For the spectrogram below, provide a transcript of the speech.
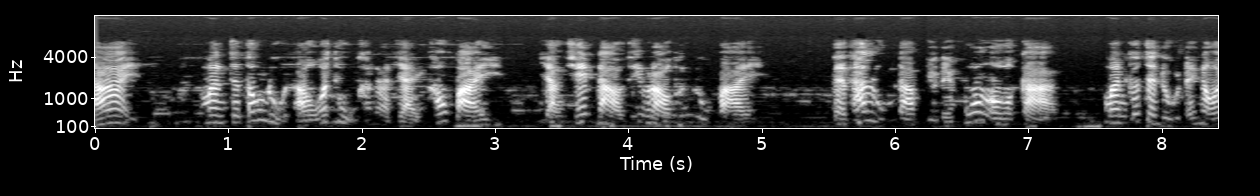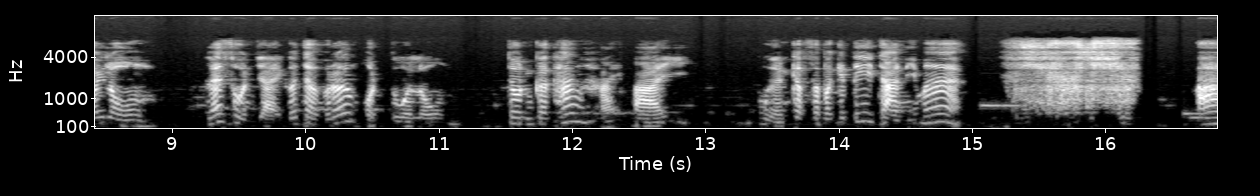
ได้ มันจะต้องดูดเอาวัตถุขนาดใหญ่เข้าไป อย่างเช่นดาวที่เราเพิ่งดูไป แต่ถ้าหลุมดำอยู่ในห้วงอวกาศ มันก็จะดูดได้น้อยลง และส่วนใหญ่ก็จะเริ่มหดตัวลง จนกระทั่งหายไป เหมือนกับสปาเกตตี้จานนี้มากอ่า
